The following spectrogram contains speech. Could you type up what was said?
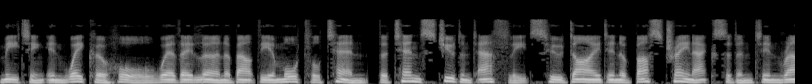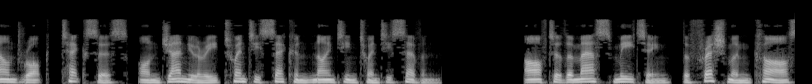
meeting in Waco Hall where they learn about the Immortal Ten, the ten student athletes who died in a bus train accident in Round Rock, Texas, on January 22, 1927. After the mass meeting, the freshman class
